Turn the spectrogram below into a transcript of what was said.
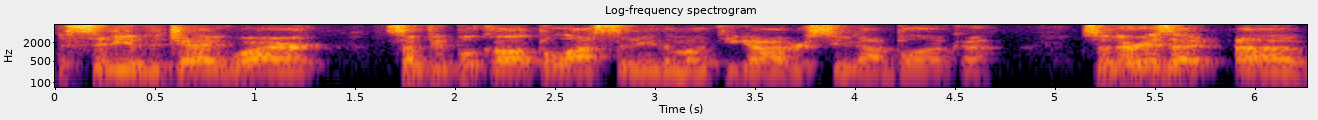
the city of the Jaguar. Some people call it the Lost City, of the Monkey God, or Ciudad Blanca. So there is a, a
